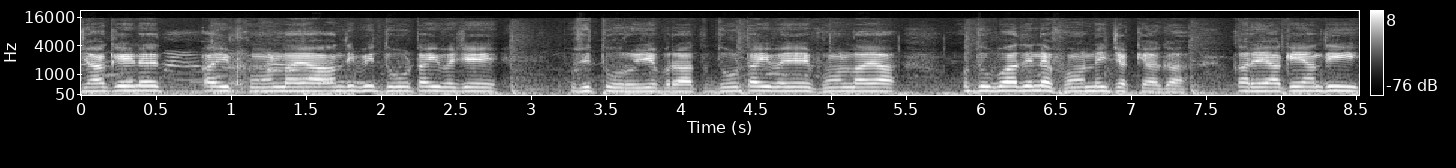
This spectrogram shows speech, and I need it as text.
ਜਾ ਕੇ ਇਹਨੇ ਆਈ ਫੋਨ ਲਾਇਆ ਕਹਿੰਦੀ ਵੀ 2:30 ਵਜੇ ਤੁਸੀਂ ਤੋਰੋ ਜੇ ਬਰਾਤ। 2:30 ਵਜੇ ਫੋਨ ਲਾਇਆ ਉਸ ਤੋਂ ਬਾਅਦ ਇਹਨੇ ਫੋਨ ਨਹੀਂ ਚੱਕਿਆਗਾ। ਘਰੇ ਆ ਕੇ ਆਂਦੀ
